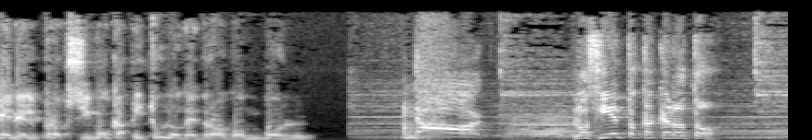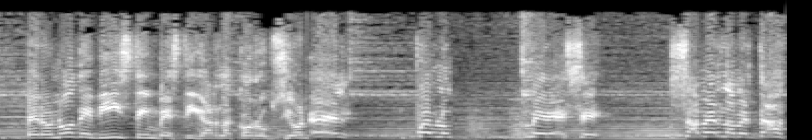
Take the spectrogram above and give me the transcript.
En el próximo capítulo de Dragon Ball. ¡No! Lo siento, Kakaroto. Pero no debiste investigar la corrupción. El pueblo merece saber la verdad.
